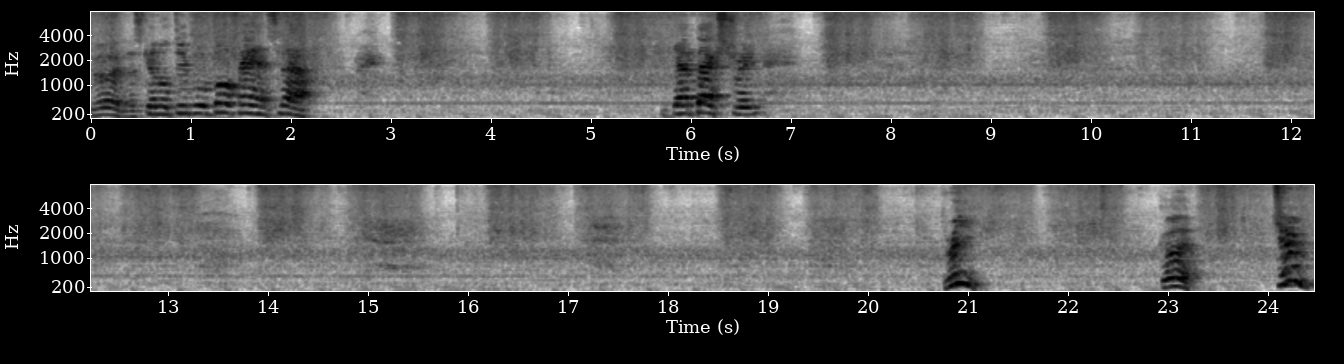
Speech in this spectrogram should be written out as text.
Good, let's get a little deeper with both hands now. Get that back straight. Three. Good. Two.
